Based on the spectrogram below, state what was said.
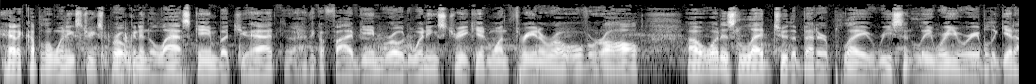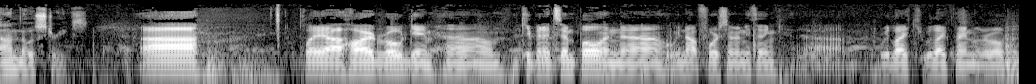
had a couple of winning streaks broken in the last game, but you had, I think, a five-game road winning streak. You had won three in a row overall. Uh, what has led to the better play recently, where you were able to get on those streaks? Uh, play a hard road game, um, keeping it simple, and uh, we're not forcing anything. Uh, we like we like playing on the road.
